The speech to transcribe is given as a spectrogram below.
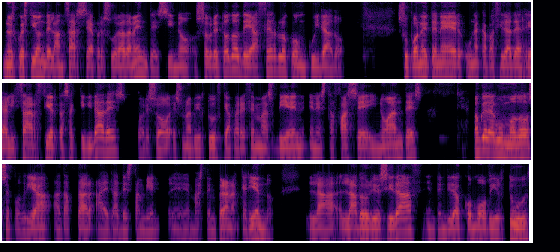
No es cuestión de lanzarse apresuradamente, sino sobre todo de hacerlo con cuidado. Supone tener una capacidad de realizar ciertas actividades, por eso es una virtud que aparece más bien en esta fase y no antes, aunque de algún modo se podría adaptar a edades también eh, más tempranas, queriendo. La laboriosidad, entendida como virtud,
